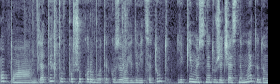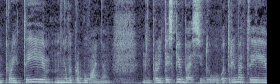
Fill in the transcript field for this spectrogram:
Опа, для тих, хто в пошуку роботи, козороги, дивіться, тут якимось не дуже чесним методом пройти випробування, пройти співбесіду, отримати.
